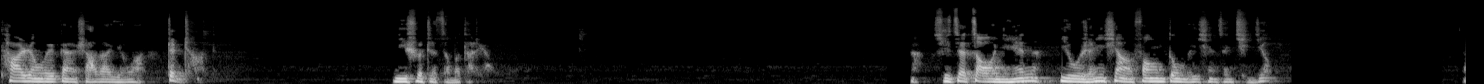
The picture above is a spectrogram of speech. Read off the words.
他认为干杀盗淫妄正常的。你说这怎么得了？啊！所以在早年呢，有人向方东梅先生请教。啊，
